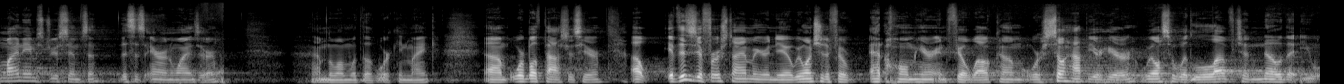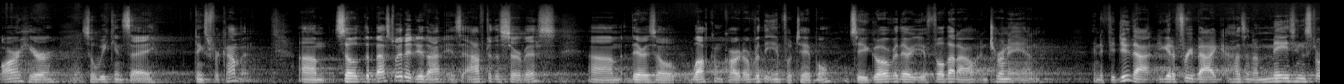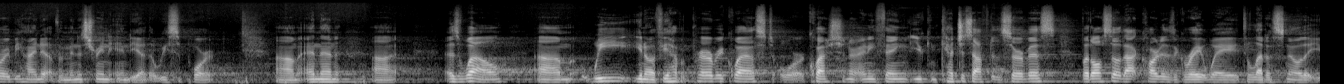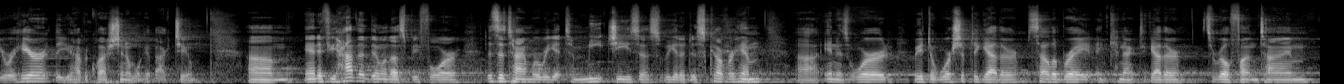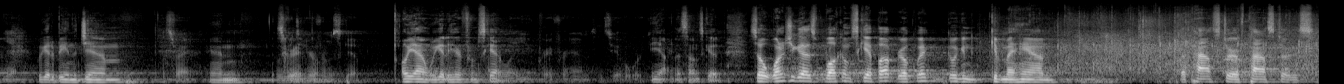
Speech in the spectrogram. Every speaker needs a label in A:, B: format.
A: well, my name's Drew Simpson. This is Aaron Weiser. I'm the one with the working mic. Um, we're both pastors here. Uh, if this is your first time or you're new, we want you to feel at home here and feel welcome. We're so happy you're here. We also would love to know that you are here so we can say, thanks for coming. Um, so, the best way to do that is after the service, um, there's a welcome card over the info table. So, you go over there, you fill that out, and turn it in. And if you do that, you get a free bag. It has an amazing story behind it of a ministry in India that we support. Um, and then, uh, as well, um, we, you know, if you have a prayer request or a question or anything, you can catch us after the service. But also, that card is a great way to let us know that you were here, that you have a question, and we'll get back to you. Um, and if you haven't been with us before, this is a time where we get to meet Jesus. We get to discover him uh, in his word. We get to worship together, celebrate, and connect together. It's a real fun time.
B: Yeah.
A: We got to be in the gym.
B: That's right.
A: And it's great.
B: To hear from Skip.
A: Oh, yeah, and we get to hear from Skip.
B: I'll let you pray for him since you have a word.
A: Yeah, that sounds good. So why don't you guys welcome Skip up real quick? Go and give him a hand. The pastor of pastors.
